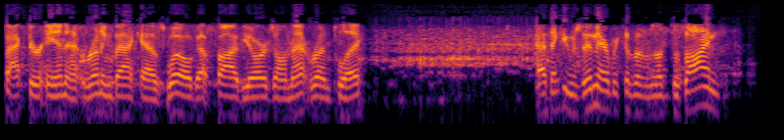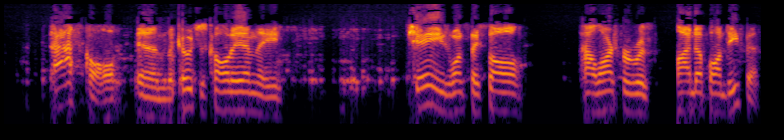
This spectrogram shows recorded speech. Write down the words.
factor in at running back as well. Got five yards on that run play. I think he was in there because it was a design pass call, and the coaches called in. They changed once they saw how Lawrenceburg was lined up on defense.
